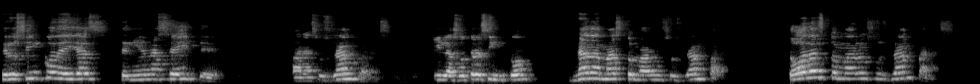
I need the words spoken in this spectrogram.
Pero cinco de ellas tenían aceite para sus lámparas. Y las otras cinco nada más tomaron sus lámparas. Todas tomaron sus lámparas.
